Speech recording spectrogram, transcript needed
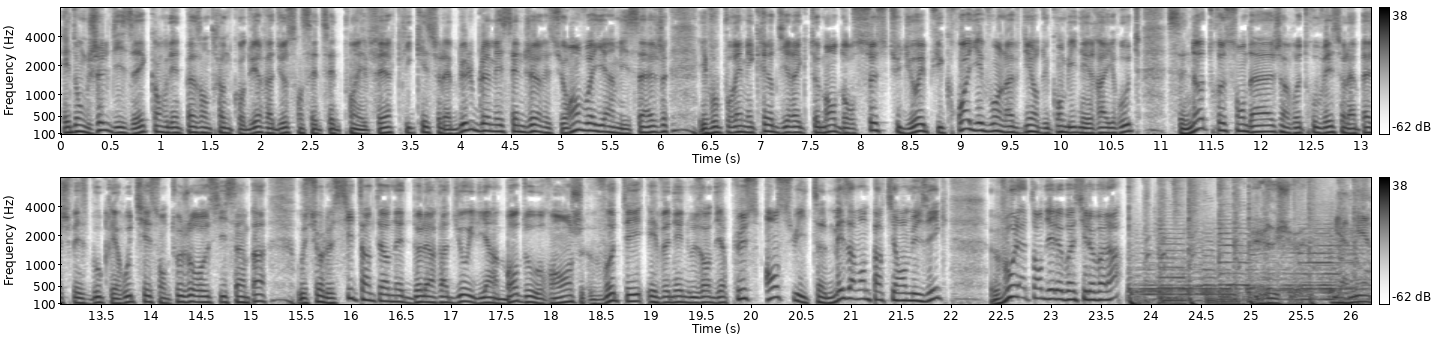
Et donc, je le disais, quand vous n'êtes pas en train de conduire, radio177.fr, cliquez sur la bulle bleue Messenger et sur envoyer un message et vous pourrez m'écrire directement dans ce studio. Et puis, croyez-vous en l'avenir du combiné rail-route? C'est notre sondage à retrouver sur la page Facebook. Les routiers sont toujours aussi sympas ou sur le site internet de la radio, il y a un bandeau orange. Votez et venez nous en dire plus ensuite. Mais avant de partir en musique, vous l'attendiez, le voici, le voilà. Le jeu. Miam miam.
